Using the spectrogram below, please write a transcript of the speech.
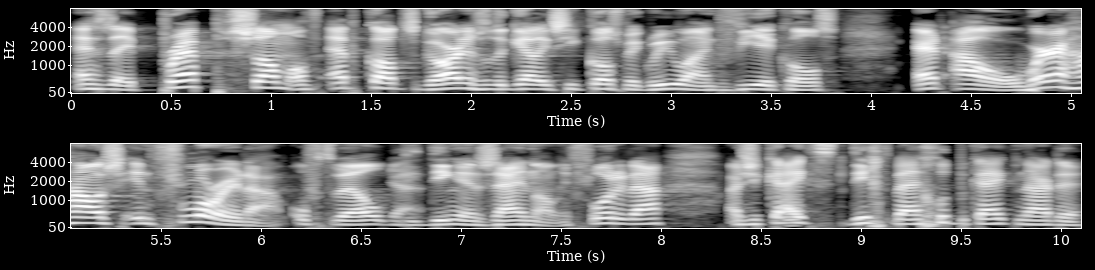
as they prep some of Epcot's Guardians of the Galaxy Cosmic Rewind vehicles at our warehouse in Florida. Oftewel, Ja. die dingen zijn al in Florida. Als je kijkt, dichtbij goed bekijkt naar de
